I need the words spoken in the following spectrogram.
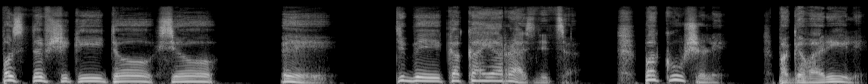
поставщики то, все. Эй, тебе какая разница? Покушали, поговорили.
